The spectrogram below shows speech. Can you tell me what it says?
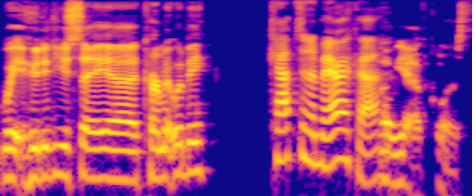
Wait, who did you say uh, Kermit would be? Captain America. Oh yeah, of course.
